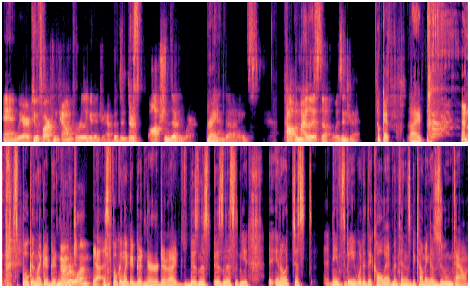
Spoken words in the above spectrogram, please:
and we are too far from town for really good internet. But th- there's options everywhere, right? And uh, it's top of my list though was internet. Okay, I spoken like a good number nerd. one. Yeah, spoken like a good nerd. Right, business, business. You, you know, it just it needs to be. What did they call Edmonton's becoming a Zoom town?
